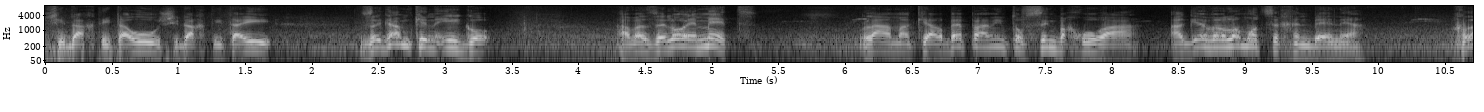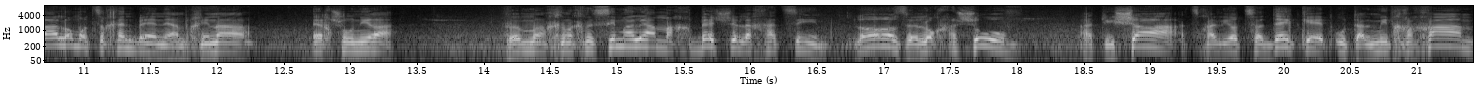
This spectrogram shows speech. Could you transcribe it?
שידכתי את ההוא, שידכתי את ההיא. זה גם כן אגו, אבל זה לא אמת. למה? כי הרבה פעמים תופסים בחורה, הגבר לא מוצא חן בעיניה. בכלל לא מוצא חן בעיניה, מבחינה איך שהוא נראה. ומכניסים עליה מכבש של לחצים. לא, זה לא חשוב. את אישה, את צריכה להיות צדקת, הוא תלמיד חכם,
